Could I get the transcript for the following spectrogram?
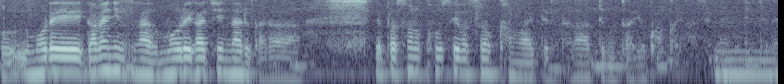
こう埋もれ画面が埋もれがちになるからやっぱその構成はすごく考えてるんだなってことはよくわかりますよね見ててね。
